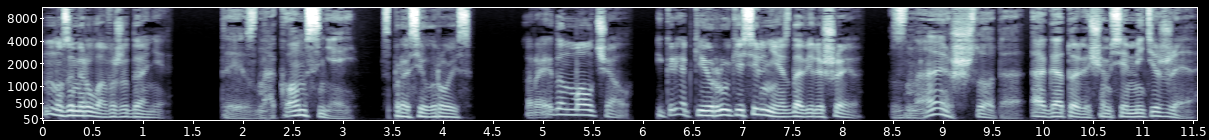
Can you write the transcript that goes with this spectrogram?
но замерла в ожидании. «Ты знаком с ней?» — спросил Ройс. Рейден молчал, и крепкие руки сильнее сдавили шею. «Знаешь что-то о готовящемся мятеже?»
